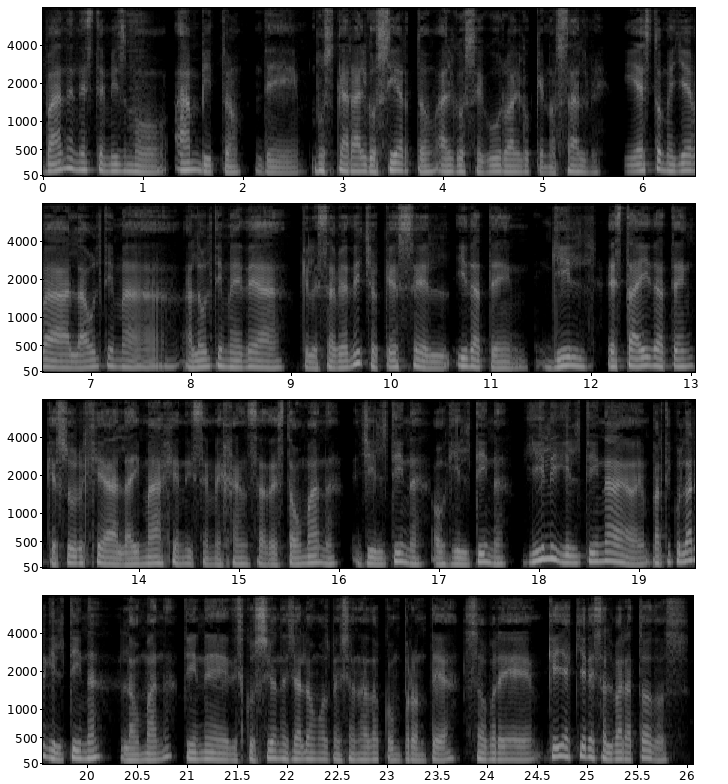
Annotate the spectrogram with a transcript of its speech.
van en este mismo ámbito de buscar algo cierto, algo seguro, algo que nos salve. Y esto me lleva a la última, a la última idea que les había dicho, que es el Idaten Gil, esta Idaten que surge a la imagen y semejanza de esta humana, Giltina o Giltina. Gil y Giltina, en particular Giltina, la humana, tiene discusiones, ya lo hemos mencionado con Prontea, sobre que ella quiere salvar a todos.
